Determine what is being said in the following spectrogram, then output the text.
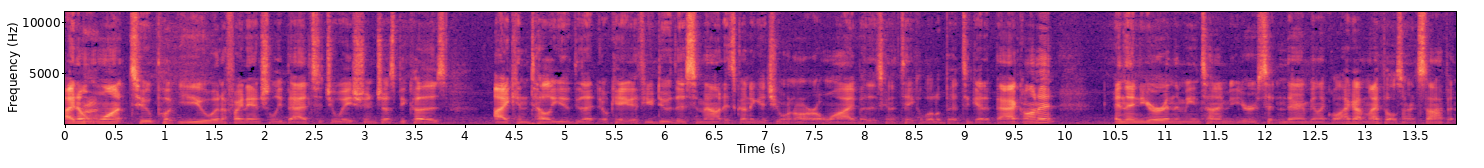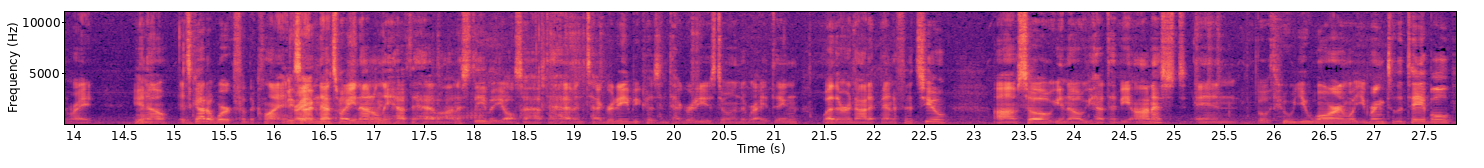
I don't Right. want to put you in a financially bad situation just because I can tell you that okay, if you do this amount, it's going to get you an ROI, but it's going to take a little bit to get it back on it. And then you're in the meantime, you're sitting there and being like, well, I got my bills aren't stopping, right? You Yeah. know, it's got to work for the client, right? And that's why you not only have to have honesty, but you also have to have integrity because integrity is doing the right thing, whether or not it benefits you. Um, so you know, you have to be honest in both who you are and what you bring to the table,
